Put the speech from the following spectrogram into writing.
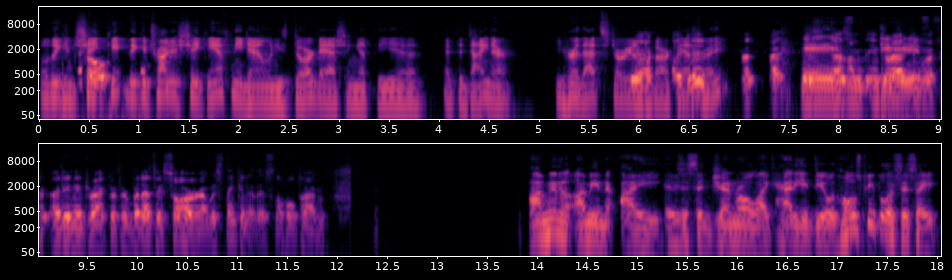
well, they can So- shake. they can try to shake Anthony down when he's door dashing at the uh, at the diner. You heard that story Yeah, on the I Garcast, right? that, that, Dave, as, as I'm interacting Dave. with her, I didn't interact with her, but as I saw her, I was thinking of this the whole time. I'm gonna. I mean, I is this a general like? How do you deal with homeless people, or is this a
